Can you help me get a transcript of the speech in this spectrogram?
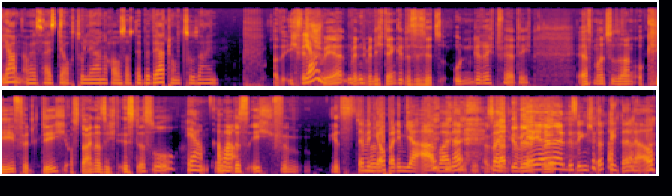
Ja, aber das heißt ja auch zu lernen, raus aus der Bewertung zu sein. Also ich finde es Ja. schwer, wenn, wenn ich denke, das ist jetzt ungerechtfertigt, erstmal zu sagen, okay, für dich, aus deiner Sicht ist das so, Ja, ohne aber dass ich für jetzt. Da bin ich auch bei dem Ja, aber, ne? Hast Weil- gemerkt, ja, ne? ja, deswegen stockte ich dann da auch.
